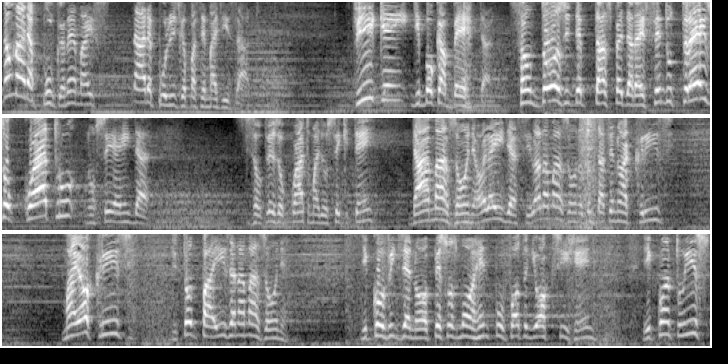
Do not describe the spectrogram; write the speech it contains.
Não na área pública, né? Mas na área política, para ser mais exato. Fiquem de boca aberta. São 12 deputados federais, sendo três ou quatro, não sei ainda se são três ou quatro, mas eu sei que tem, da Amazônia. Olha aí, Jaci, lá na Amazônia, quando tá tendo uma crise, maior crise de todo o país é na Amazônia. De Covid-19, pessoas morrendo por falta de oxigênio. Enquanto isso,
